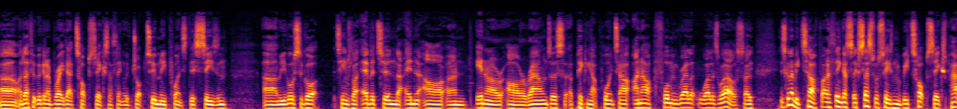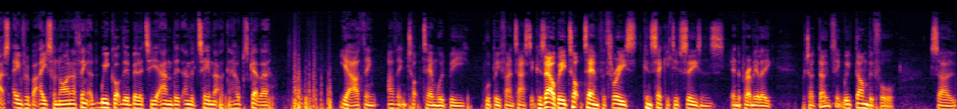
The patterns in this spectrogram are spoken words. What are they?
Uh, I don't think we're going to break that top six. I think we've dropped too many points this season. Um, you've also got teams like Everton that in our and in are around us are picking up points out and are performing well, well as well. So it's going to be tough. But I think a successful season would be top six, perhaps aim for about eight or nine. I think we've got the ability and the and the team that can help us get there. Yeah, I think I think top ten would be would be fantastic because that'll be top ten for three consecutive seasons in the Premier League, which I don't think we've done before. So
